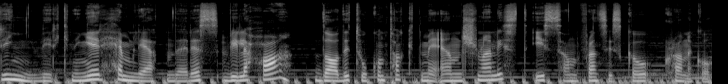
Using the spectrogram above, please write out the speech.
ringvirkninger hemmeligheten deres ville ha da de tok kontakt med en journalist i San Francisco Chronicle.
